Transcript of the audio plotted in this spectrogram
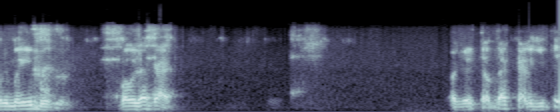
Lima ribu. Baru zakat. Oh, jadi tak berzakat lagi kita.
